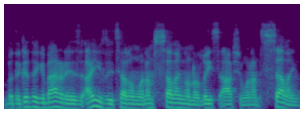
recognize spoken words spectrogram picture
But the good thing about it is, I usually tell them when I'm selling on a lease option, when I'm selling,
